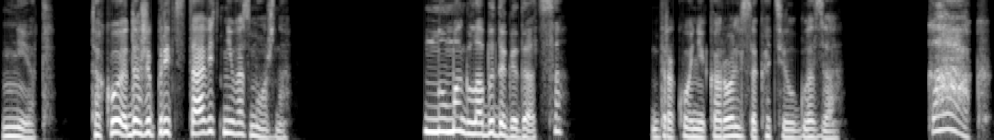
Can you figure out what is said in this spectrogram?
Нет, такое даже представить невозможно. Ну, могла бы догадаться. Драконий король закатил глаза. «Как?»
